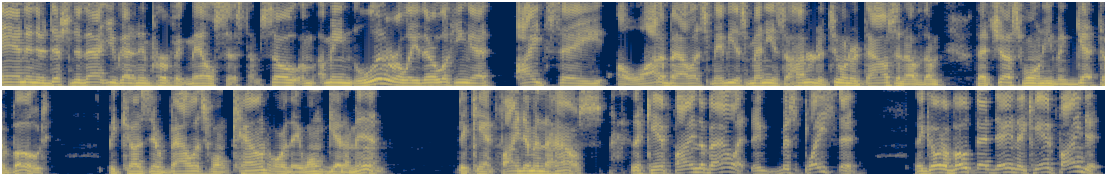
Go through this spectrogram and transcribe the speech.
And in addition to that, you've got an imperfect mail system. So um, I mean, literally, they're looking at I'd say a lot of ballots, maybe as many as 100 to 200,000 of them that just won't even get to vote because their ballots won't count or they won't get them in. They can't find them in the house. they can't find the ballot. They misplaced it. They go to vote that day and they can't find it.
